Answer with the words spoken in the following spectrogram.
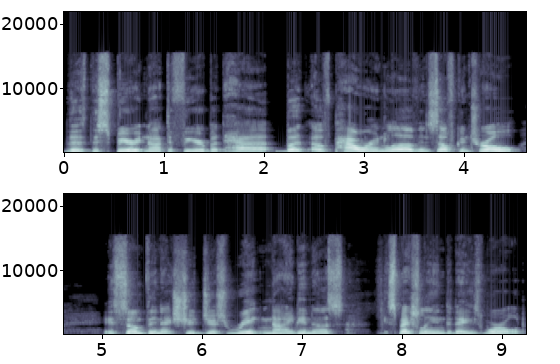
the the spirit not to fear, but but of power and love and self control, is something that should just reignite in us, especially in today's world.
